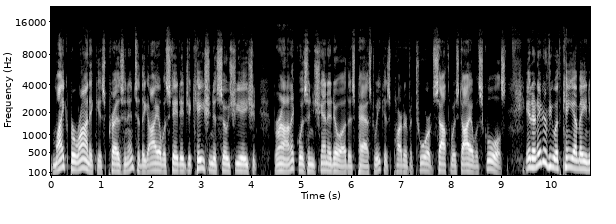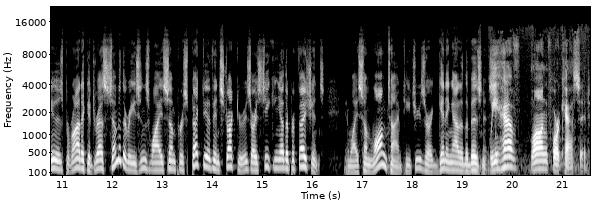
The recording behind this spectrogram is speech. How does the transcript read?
Mike Beranek is president of the Iowa State Education Association. Beranek was in Shenandoah this past week as part of a tour of Southwest Iowa schools. In an interview with KMA News, Beranek addressed some of the reasons why some prospective instructors are seeking other professions and why some longtime teachers are getting out of the business. We have long forecasted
